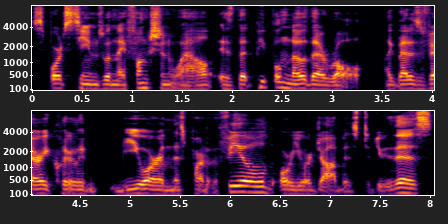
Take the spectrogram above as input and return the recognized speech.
sports teams when they function well is that people know their role like that is very clearly you are in this part of the field or your job is to do this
